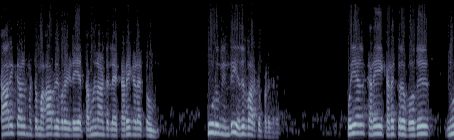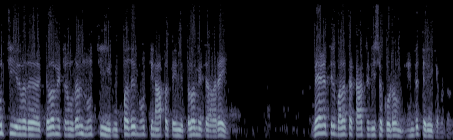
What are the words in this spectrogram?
காரைக்கால் மற்றும் மகாபலிபுரம் இடையே தமிழ்நாட்டிலே கரை கடக்கும் கூடும் என்று எதிர்பார்க்கப்படுகிறது. புயல் கரையை கடக்கிற போது நூற்றி இருபது கிலோமீட்டர் முதல் நூற்றி முப்பது நூற்றி நாற்பத்தைந்து கிலோமீட்டர் வரை வேகத்தில் பலத்த காற்று வீசக்கூடும் என்று தெரிவிக்கப்பட்டது.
